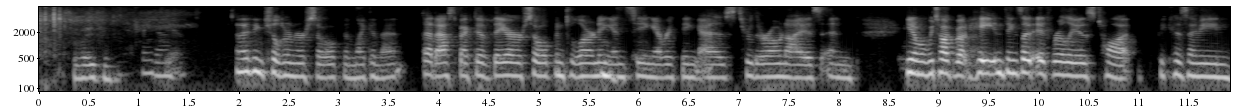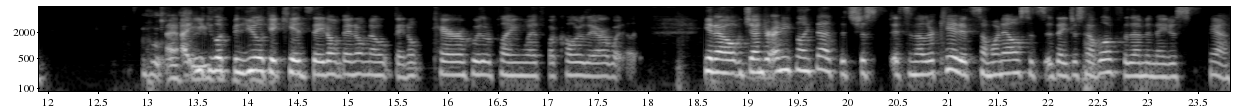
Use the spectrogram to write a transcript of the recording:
It's amazing. thank Yeah. you And I think children are so open, like in that that aspect of they are so open to learning mm. and seeing everything as through their own eyes. And you know, when we talk about hate and things like it really is taught because I mean, I, I- you can look you look at kids, they don't they don't know they don't care who they're playing with, what color they are, what you know, gender, anything like that. It's just it's another kid, it's someone else. It's they just have mm. love for them and they just yeah.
